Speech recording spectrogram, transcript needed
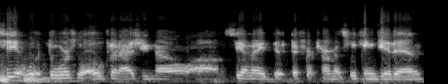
see what doors will open, as you know, um, see how many di- different tournaments we can get in,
